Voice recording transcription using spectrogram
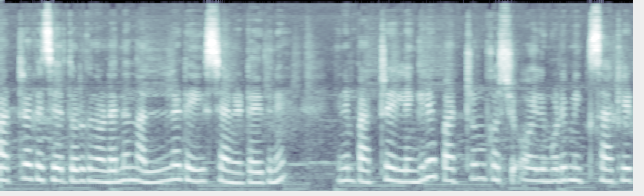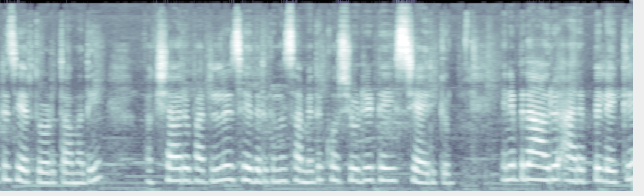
ബട്ടറൊക്കെ ചേർത്ത് കൊടുക്കുന്നതുകൊണ്ട് തന്നെ നല്ല ടേസ്റ്റാണ് കേട്ടോ ഇതിന്. ഇനി ബട്ടർ ഇല്ലെങ്കിൽ ബട്ടറും കുറച്ച് ഓയിലും കൂടി മിക്സ് ആക്കിയിട്ട് ചേർത്ത് കൊടുത്താൽ മതി. പക്ഷേ ആ ഒരു ബട്ടറിൽ ചെയ്തെടുക്കുന്ന സമയത്ത് കുറച്ചുകൂടി ടേസ്റ്റി ആയിരിക്കും. ഇനിയിപ്പോൾ ഇത് ആ ഒരു അരപ്പിലേക്ക്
